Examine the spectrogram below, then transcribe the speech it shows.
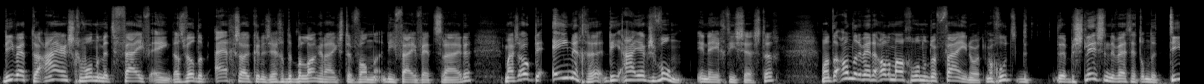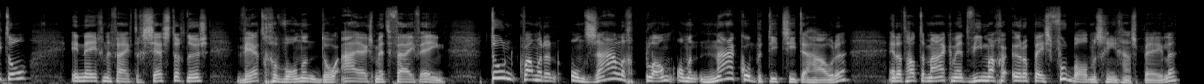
Die werd door Ajax gewonnen met 5-1. Dat is wel de, eigenlijk zou je kunnen zeggen de belangrijkste van die vijf wedstrijden. Maar is ook de enige die Ajax won in 1960. Want de anderen werden allemaal gewonnen door Feyenoord. Maar goed, de, de beslissende wedstrijd om de titel in 59-60 dus werd gewonnen door Ajax met 5-1. Toen kwam er een onzalig plan om een na-competitie te houden. En dat had te maken met wie mag er Europees voetbal misschien gaan spelen.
